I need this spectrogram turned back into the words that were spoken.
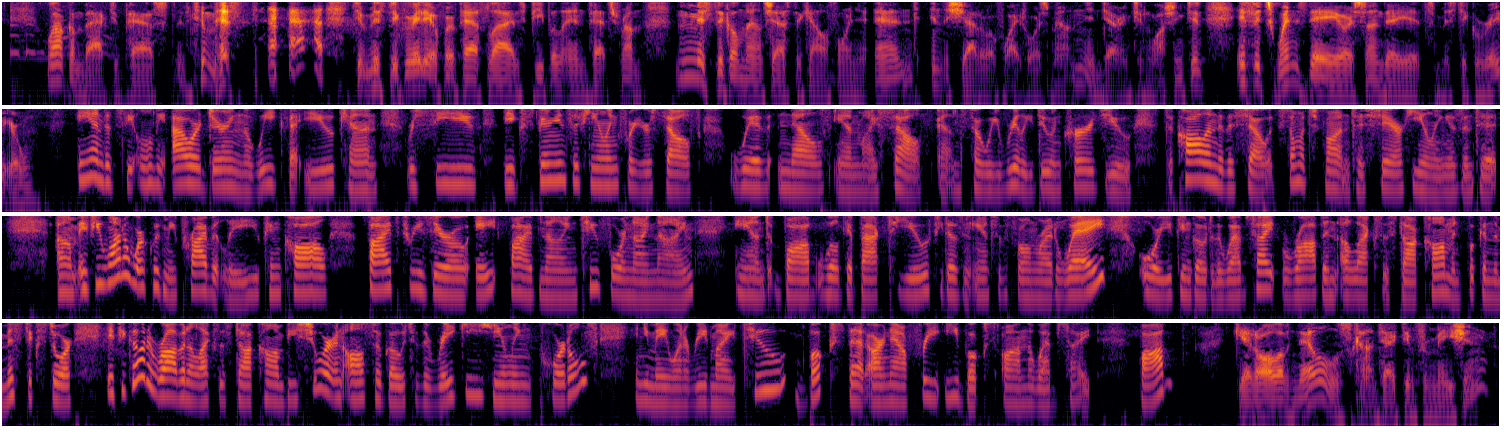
Welcome back to past to Mist to Mystic Radio for Past Lives, People and Pets from mystical Mount Shasta, California, and in the shadow of White Horse Mountain in Darrington, Washington. If it's Wednesday or Sunday, it's Mystic Radio. And it's the only hour during the week that you can receive the experience of healing for yourself with Nels and myself. And so we really do encourage you to call into the show. It's so much fun to share healing, isn't it? Um, if you want to work with me privately, you can call 530-859-2499 and Bob will get back to you if he doesn't answer the phone right away. Or you can go to the website, robinalexis.com, and book in the Mystic Store. If you go to robinalexis.com, be sure and also go to the Reiki Healing Portals, and you may want to read my two books that are now free ebooks on the website. Bob? Get all of Nels' contact information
